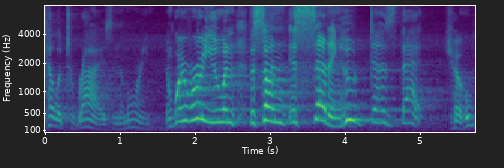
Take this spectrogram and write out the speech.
tell it to rise in the morning. And where were you when the sun is setting? Who does that, Job?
